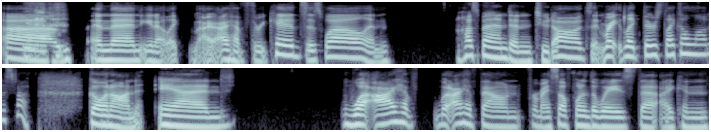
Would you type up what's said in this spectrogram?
um and then you know like I, I have three kids as well and husband and two dogs and right like there's like a lot of stuff going on and what i have what i have found for myself one of the ways that i can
